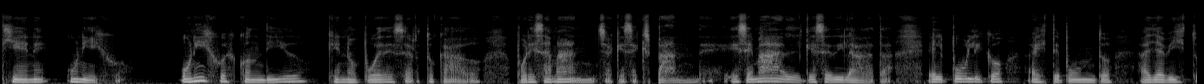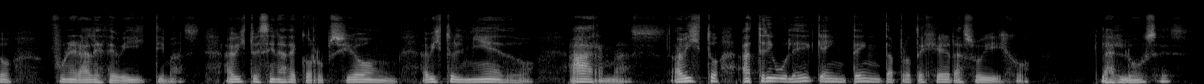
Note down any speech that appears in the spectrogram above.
tiene un hijo, un hijo escondido que no puede ser tocado por esa mancha que se expande, ese mal que se dilata. El público a este punto haya visto funerales de víctimas, ha visto escenas de corrupción, ha visto el miedo, armas, ha visto a Tribulé que intenta proteger a su hijo. Las luces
